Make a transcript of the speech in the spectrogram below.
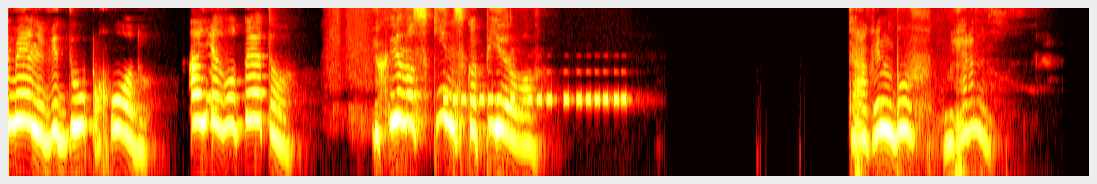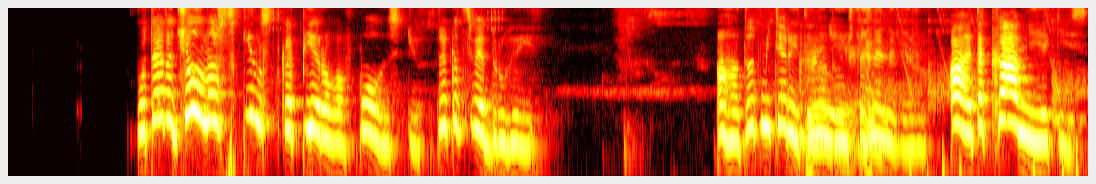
имели в виду, походу. А нет, вот этого Який на скін скопірував. Так, він був мирним. Вот этот чел у нас скин скопировал полностью. Только цвет другой. Ага, тут метеориты надо Ні, я уничтожать. ненавижу. А, это камни якісь.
